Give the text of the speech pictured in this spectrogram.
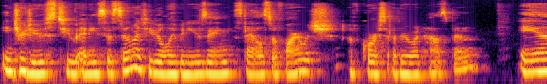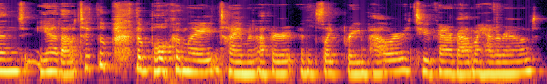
introduce to any system if you've only been using style so far, which of course everyone has been. And yeah, that took the, the bulk of my time and effort and it's like brain power to kind of wrap my head around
